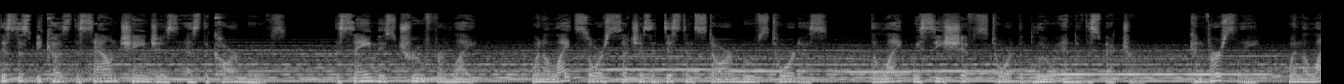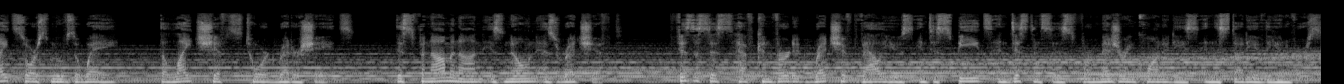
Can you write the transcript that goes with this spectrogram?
This is because the sound changes as the car moves. The same is true for light. When a light source such as a distant star moves toward us, the light we see shifts toward the blue end of the spectrum. Conversely, when the light source moves away, the light shifts toward redder shades. This phenomenon is known as redshift. Physicists have converted redshift values into speeds and distances for measuring quantities in the study of the universe.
